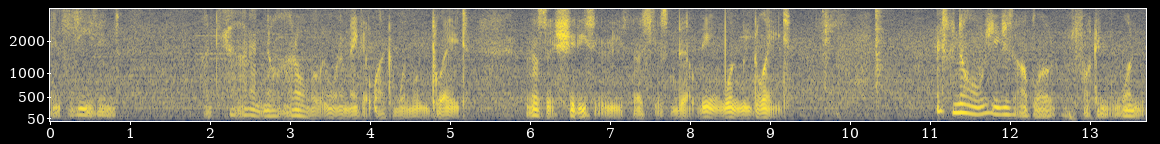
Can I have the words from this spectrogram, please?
and seasons. I kinda know I don't really wanna make it like one week late. That's a shitty series. That's just about being one week late. Actually, no, we should just upload fucking one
